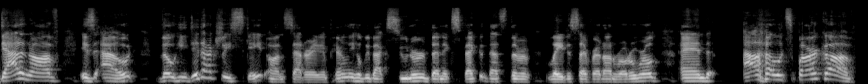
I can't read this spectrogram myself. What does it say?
Dadonov is out, though he did actually skate on Saturday, and apparently he'll be back sooner than expected. That's the latest I've read on Rotoworld. And Alex Barkov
